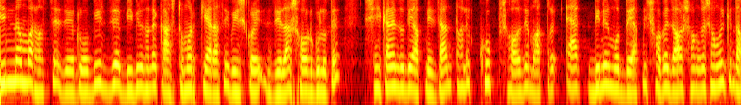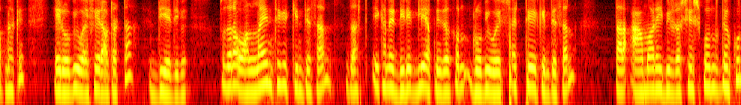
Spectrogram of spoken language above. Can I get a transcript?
তিন নাম্বার হচ্ছে যে রবির যে বিভিন্ন ধরনের কাস্টমার কেয়ার আছে, বিশেষ করে জেলা শহরগুলোতে, সেখানে যদি আপনি যান, তাহলে খুব সহজে মাত্র এক দিনের মধ্যে আপনি সবে যাওয়ার সঙ্গে সঙ্গে কিন্তু আপনাকে এই রবি ওয়াইফাই রাউটারটা দিয়ে দিবে। তো যারা অনলাইন থেকে কিনতে চান জাস্ট এখানে ডিরেক্টলি আপনি যখন রবি ওয়েবসাইট থেকে কিনতে চান, তারা আমার এই ভিডিওটা শেষ পর্যন্ত দেখুন,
